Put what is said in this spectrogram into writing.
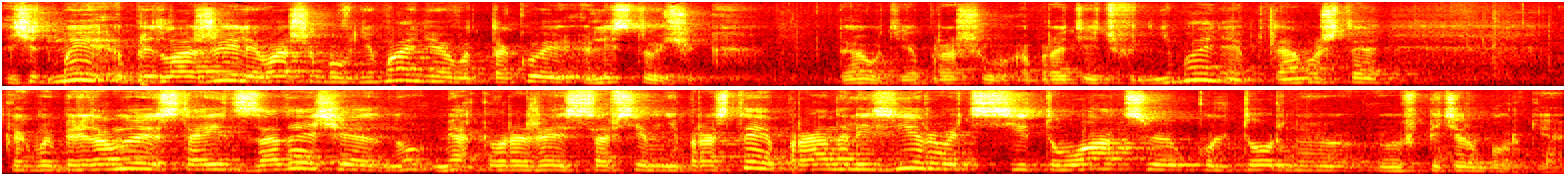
Значит, мы предложили вашему вниманию вот такой листочек. Да, вот я прошу обратить внимание, потому что как бы передо мной стоит задача, ну, мягко выражаясь, совсем непростая, проанализировать ситуацию культурную э, в Петербурге.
